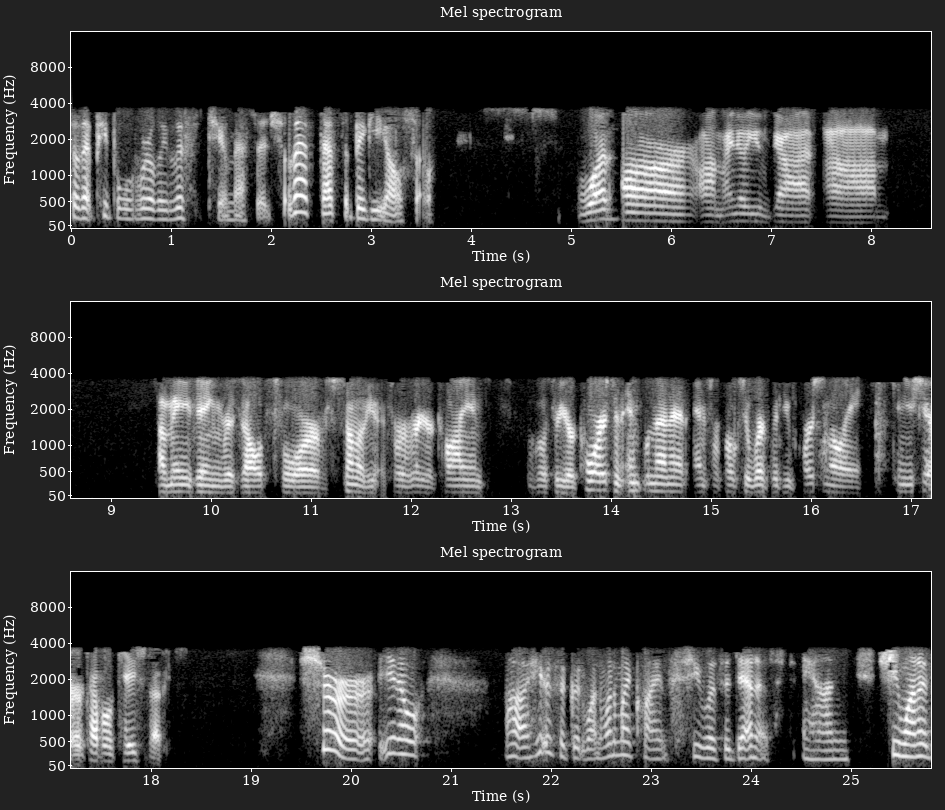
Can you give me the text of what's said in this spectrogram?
so that people will really listen to your message. So that that's a biggie also. What are um i know you've got um amazing results for some of you for your clients who go through your course and implement it and for folks who work with you personally. Can you share a couple of case studies sure you know uh, here's a good one. One of my clients, she was a dentist and she wanted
